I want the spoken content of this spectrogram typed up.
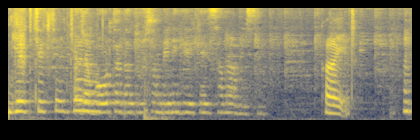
Gerçekten Acaba canım. ortada dursan beni heykel sanar mısın? Hayır.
